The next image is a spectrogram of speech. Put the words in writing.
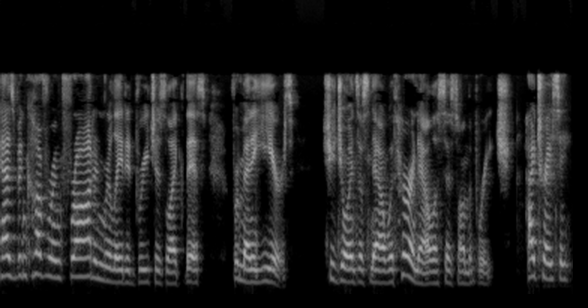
has been covering fraud and related breaches like this for many years. She joins us now with her analysis on the breach. Hi, Tracy.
